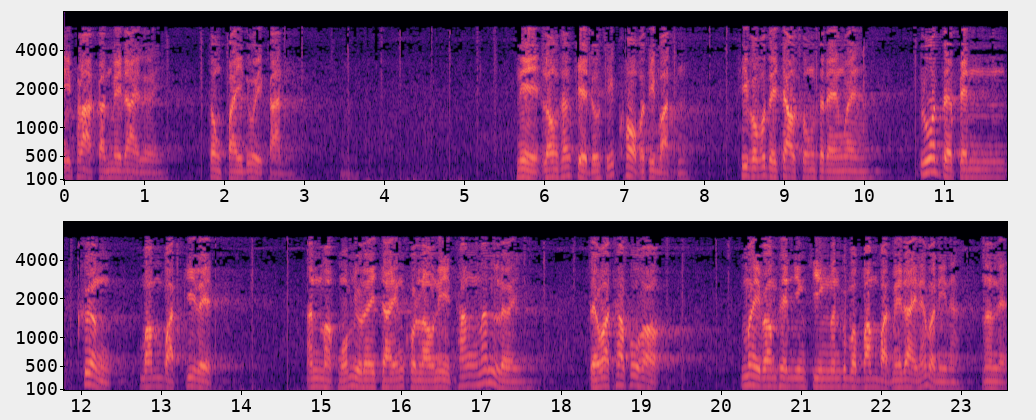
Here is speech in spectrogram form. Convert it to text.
นี้พลากกันไม่ได้เลย ต้องไปด้วยกัน นี่ลองสังเกตดูสิข้อปฏิบัติ ที่พระพุทธเจ้าทรงแสดงไว้ล้วนแต่เป็นเครื่องบำบัดกิเลสอันหมักหมมอยู่ในใจของคนเรานี่ทั้งนั้นเลย แต่ว่าถ้าผู้เขาไม่บำเพ็ญจริงๆ มันก็บำบัดไม่ได้นะแบบนี้นะนั่นแหละ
